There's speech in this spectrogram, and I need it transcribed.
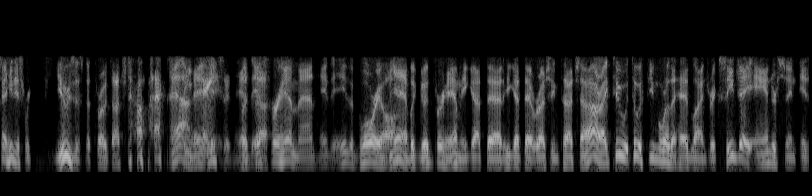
He just refuses to throw touchdown passes. Yeah, he hates it. But, it's uh, for him, man. he's a glory hole. Yeah, but good for him. He got that. He got that rushing touchdown. All right, to to a few more of the headlines. Rick C.J. Anderson is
